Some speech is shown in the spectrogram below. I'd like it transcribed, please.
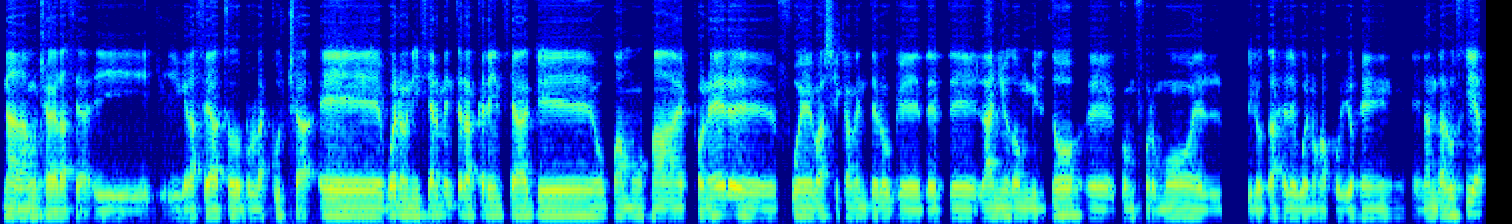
Nada, muchas gracias y, gracias a todos por la escucha. Eh, bueno, inicialmente la experiencia que os vamos a exponer fue básicamente lo que desde el año 2002 conformó el pilotaje de buenos apoyos en, en Andalucía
